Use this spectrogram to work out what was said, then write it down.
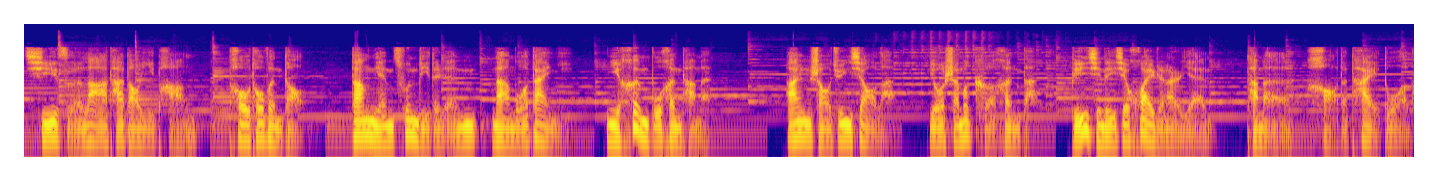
妻子拉他到一旁，偷偷问道：“当年村里的人那么待你，你恨不恨他们？”安少君笑了：“有什么可恨的？比起那些坏人而言，他们好的太多了。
